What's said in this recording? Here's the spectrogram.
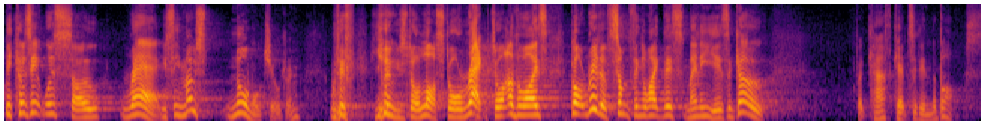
Because it was so rare. You see, most normal children would have used or lost or wrecked or otherwise got rid of something like this many years ago. But Kath kept it in the box.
